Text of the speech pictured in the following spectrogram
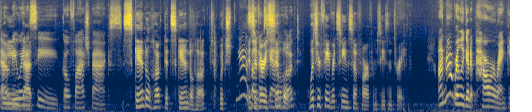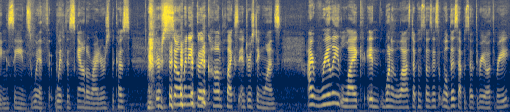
that would be a cream way to see. Go flashbacks. Scandal hooked It's Scandal hooked, which Yes, is I a very simple. Hooked. What's your favorite scene so far from season three? I'm not really good at power ranking scenes with with the scandal writers because there's so many good, complex, interesting ones. I really like in one of the last episodes. I said- Well, this episode 303.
